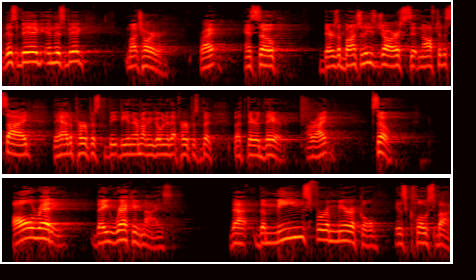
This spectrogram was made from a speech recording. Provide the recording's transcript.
this big and this big? Much harder, right? And so there's a bunch of these jars sitting off to the side. They had a purpose to be, being there. I'm not going to go into that purpose, but but they're there. All right? So, already they recognize that the means for a miracle is close by.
